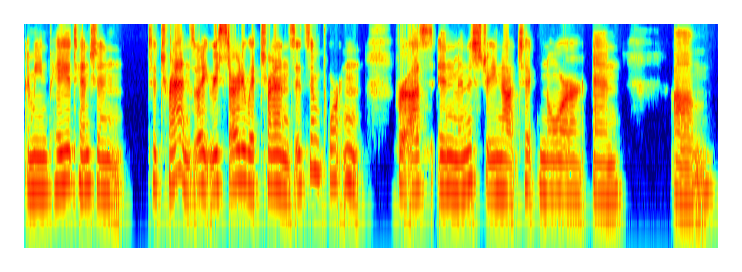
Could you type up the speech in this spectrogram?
I mean, pay attention to trends, right? We started with trends. It's important for us in ministry not to ignore and um,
